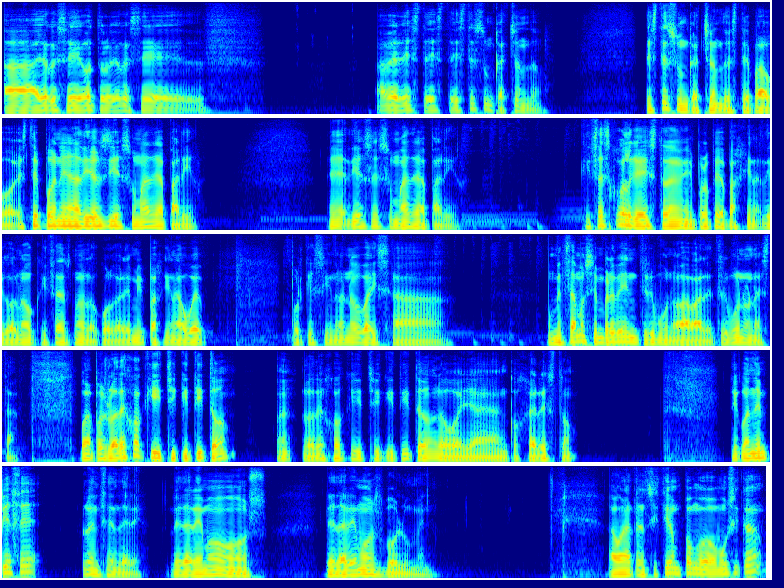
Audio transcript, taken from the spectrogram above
Ah, yo que sé, otro, yo que sé. A ver, este, este, este es un cachondo. Este es un cachondo, este pavo. Este pone a Dios y a su madre a parir. ¿Eh? Dios y su madre a parir. Quizás colgue esto en mi propia página. Digo, no, quizás no, lo colgaré en mi página web. Porque si no, no vais a. Comenzamos en breve en Tribuno. Ah, vale, Tribuno no está. Bueno, pues lo dejo aquí chiquitito. ¿eh? Lo dejo aquí chiquitito. Lo voy a encoger esto. Y cuando empiece, lo encenderé. Le daremos, le daremos volumen. Hago una transición, pongo música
